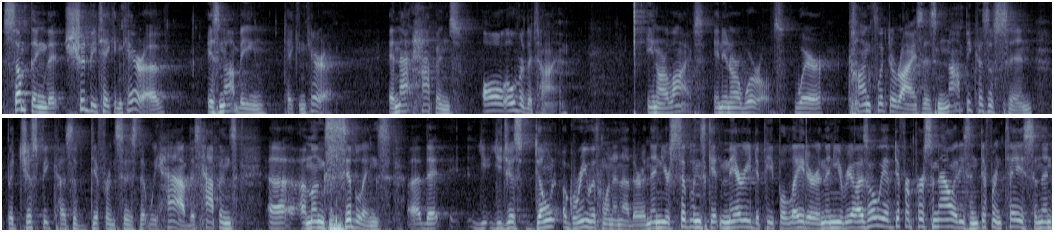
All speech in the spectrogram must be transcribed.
something that should be taken care of is not being taken care of. And that happens all over the time in our lives and in our worlds where conflict arises not because of sin, but just because of differences that we have. This happens uh, among siblings uh, that you, you, just don't agree with one another. And then your siblings get married to people later, and then you realize, oh, we have different personalities and different tastes. And then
